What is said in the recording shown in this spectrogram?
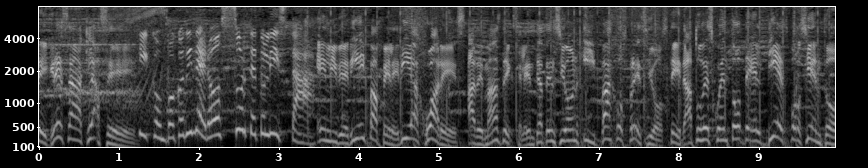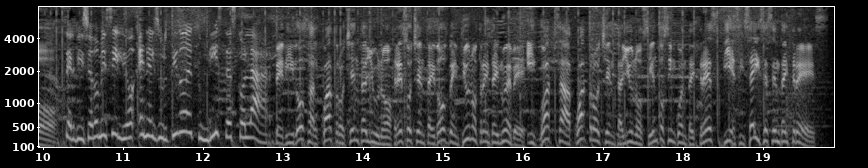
regresa a clase. Y con poco dinero, surte tu lista. En Librería y Papelería Juárez, además de excelente atención y bajos precios, te da tu descuento del 10%. Servicio a domicilio en el surtido de tu lista escolar. Pedidos al 481-382-2139 y WhatsApp 481-153-1663.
